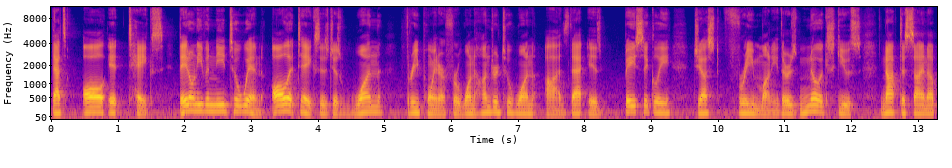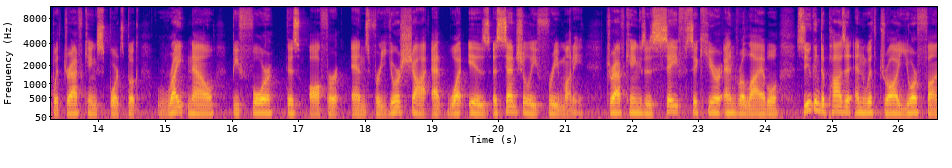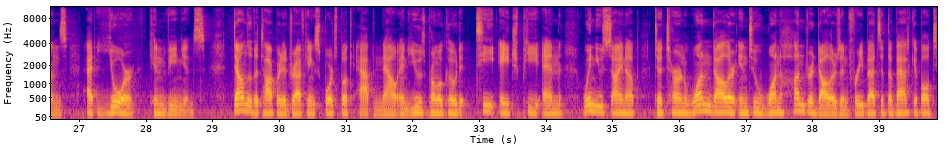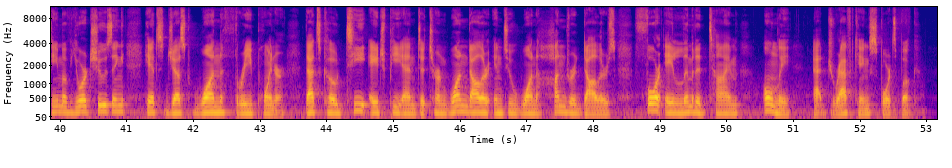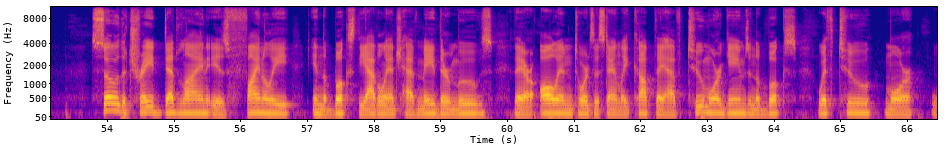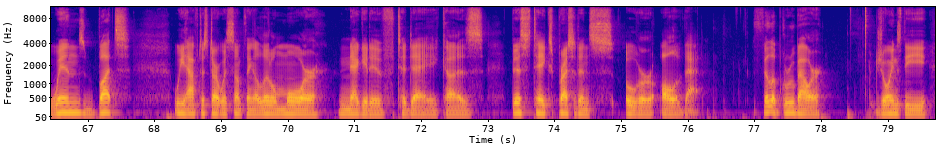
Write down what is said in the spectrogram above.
That's all it takes. They don't even need to win. All it takes is just one three pointer for 100 to 1 odds. That is basically just free money. There's no excuse not to sign up with DraftKings Sportsbook right now before this offer ends for your shot at what is essentially free money. DraftKings is safe, secure, and reliable, so you can deposit and withdraw your funds at your convenience. Download the top rated DraftKings Sportsbook app now and use promo code THPN when you sign up to turn $1 into $100 in free bets if the basketball team of your choosing hits just one three pointer. That's code THPN to turn $1 into $100 for a limited time only at DraftKings Sportsbook. So the trade deadline is finally in the books. The Avalanche have made their moves. They are all in towards the Stanley Cup. They have two more games in the books with two more wins, but we have to start with something a little more negative today because this takes precedence over all of that. Philip Grubauer joins the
